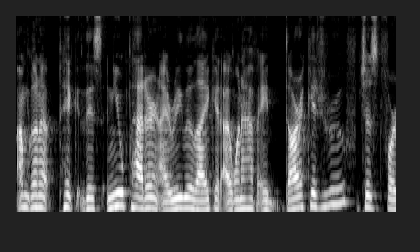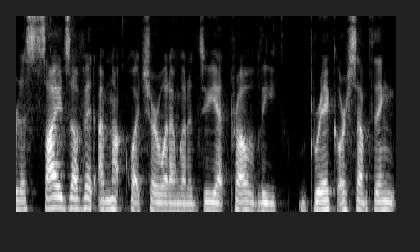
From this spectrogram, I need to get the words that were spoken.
I'm gonna pick this new pattern. I really like it. I wanna have a darkish roof. Just for the sides of it, I'm not quite sure what I'm gonna do yet. Probably brick or something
